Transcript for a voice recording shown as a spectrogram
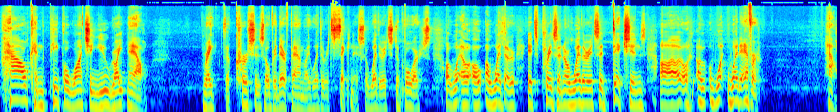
How can people watching you right now break the curses over their family, whether it's sickness or whether it's divorce or, or, or whether it's prison or whether it's addictions, uh, or, or what, whatever? How?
